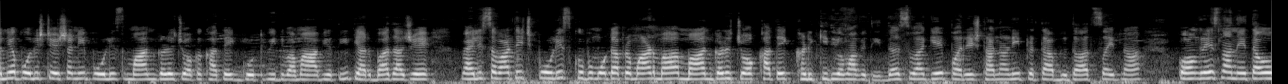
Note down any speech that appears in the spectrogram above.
અન્ય પોલીસ સ્ટેશનની પોલીસ માનગઢ ચોક ખાતે ગોઠવી દેવામાં આવી હતી. ત્યારબાદ આજે વહેલી સવારથી જ પોલીસ ખૂબ મોટા પ્રમાણમાં માનગઢ ચોક ખાતે ખડકી દેવામાં આવી હતી. દસ વાગે પરેશ ધાનાણી પ્રતાપ દુધાત સહિતના કોંગ્રેસના નેતાઓ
